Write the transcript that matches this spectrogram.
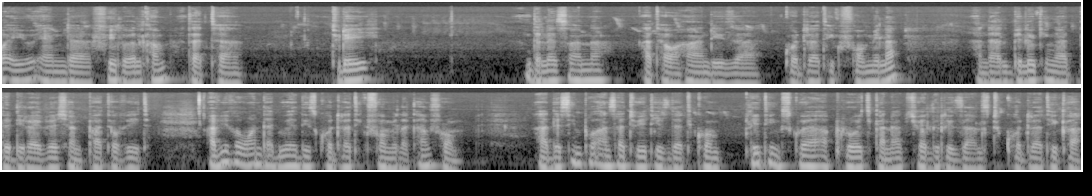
are you and uh, feel welcome that uh, today the lesson at our hand is a quadratic formula and I'll be looking at the derivation part of it. Have you ever wondered where this quadratic formula comes from? Uh, the simple answer to it is that completing square approach can actually result to quadratic uh,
